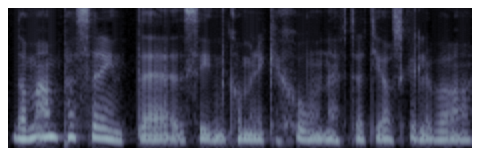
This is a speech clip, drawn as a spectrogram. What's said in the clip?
De anpassar inte sin kommunikation efter att jag skulle vara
